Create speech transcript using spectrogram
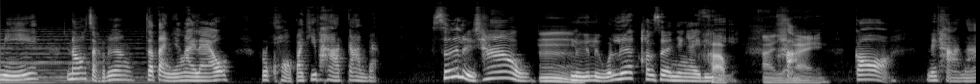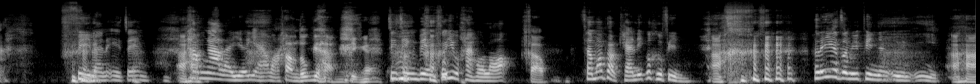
ทีนี้นอกจากเรื่องจะแต่งยังไงแล้ว เราขอไปที่ part การแบบ ซื้อหรือเช่าอืมหรือหรือว่าเลือก concern ยังไงดีครับอ่ายังไงค่ะก็ในฐานะฟรีแลนซ์ agent อ่าทำงานอะไรเยอะแยะวะทำทุกอย่างจริงฮะจริงๆเบียนก็อยู่ขายหัวเราะครับ Salmon Podcast นี่ก็คือฟินอะแล้วยังจะมีฟินอย่างอื่นอีกอ่าฮะ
